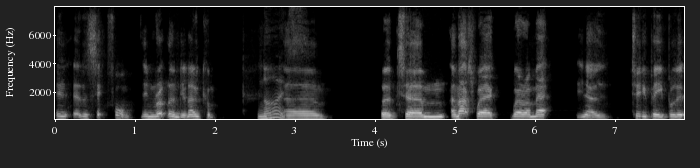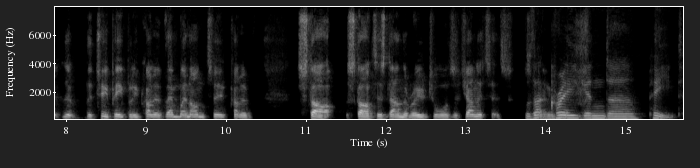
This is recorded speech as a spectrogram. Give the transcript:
in, at the sixth form in Rutland in Oakham. nice. Um, but um, and that's where where I met you know two people the, the two people who kind of then went on to kind of start starters down the road towards the janitors. was that So- Craig and uh, Pete?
